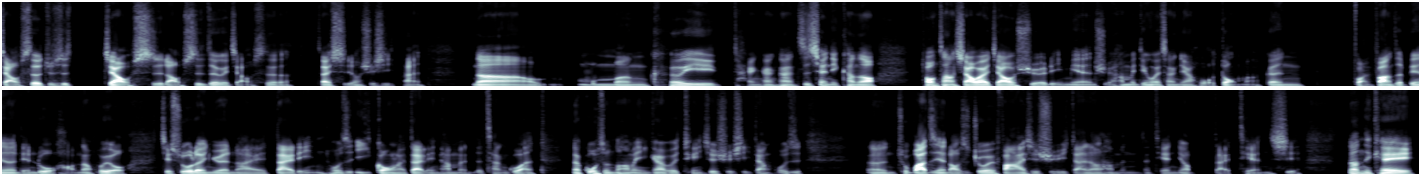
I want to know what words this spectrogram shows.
角色就是教师、老师这个角色在使用学习单。那我们可以谈看看，之前你看到，通常校外教学里面，学他们一定会参加活动嘛，跟馆方这边的联络好，那会有解说人员来带领，或是义工来带领他们的参观。那过程中，他们应该会填一些学习单，或是嗯，出发之前老师就会发一些学习单，让他们那天要来填写。那你可以，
